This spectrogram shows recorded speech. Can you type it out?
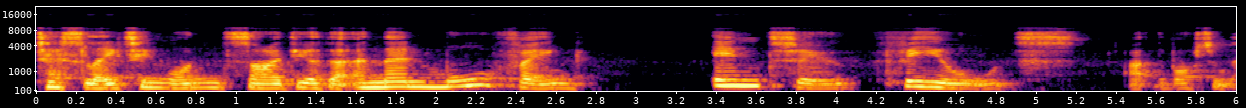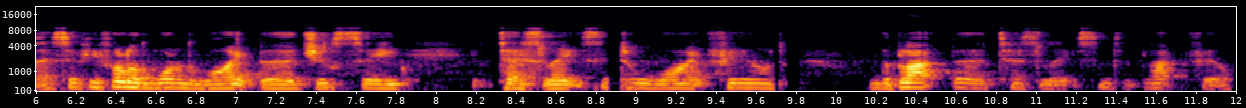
tessellating one inside the other and then morphing into fields at the bottom there. So if you follow one of the white birds, you'll see it tessellates into a white field and the black bird tessellates into the black field.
